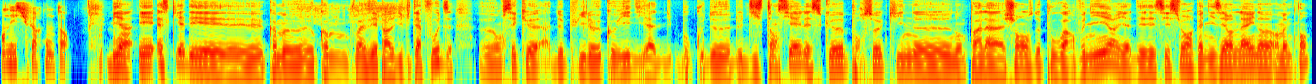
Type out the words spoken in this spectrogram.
on est super content. Bien. Et est-ce qu'il y a des, comme, comme vous avez parlé du VitaFoods, euh, on sait que depuis le Covid, il y a beaucoup de, de distanciel. Est-ce que pour ceux qui n'ont pas la chance de pouvoir venir, il y a des sessions organisées online en même temps?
